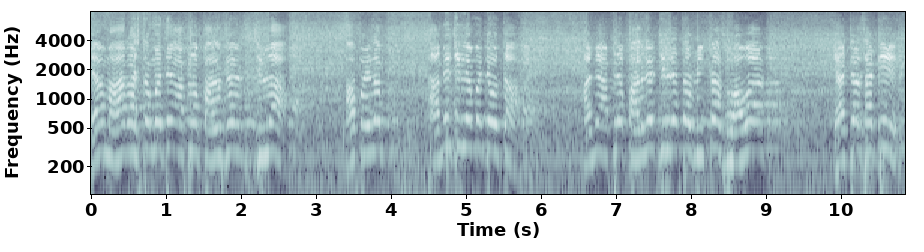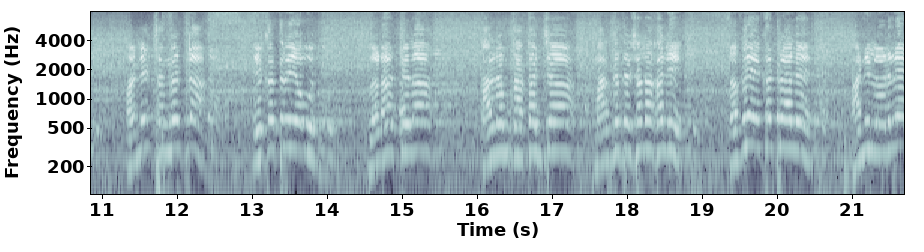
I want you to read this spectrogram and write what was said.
या महाराष्ट्रामध्ये आपला पालघर जिल्हा हा पहिला ठाणे जिल्ह्यामध्ये होता. आणि आपल्या पालघर जिल्ह्याचा विकास व्हावा ह्याच्यासाठी अनेक संघटना एकत्र येऊन लढा केला. कालम काकांच्या मार्गदर्शनाखाली सगळे एकत्र आले आणि लढले.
